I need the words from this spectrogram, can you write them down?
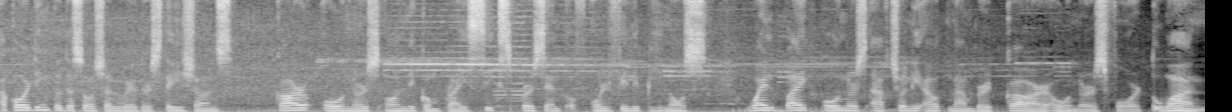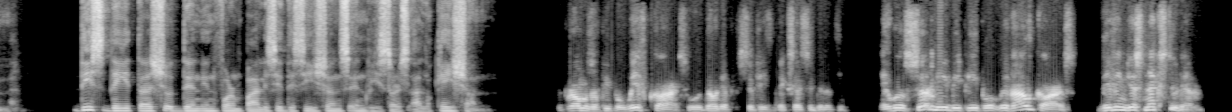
according to the social weather stations, car owners only comprise 6% of all Filipinos, while bike owners actually outnumber car owners 4 to 1. This data should then inform policy decisions and resource allocation the problems of people with cars who don't have sufficient accessibility. There will certainly be people without cars living just next to them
